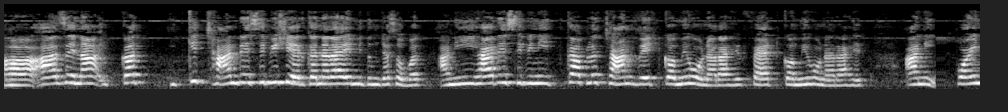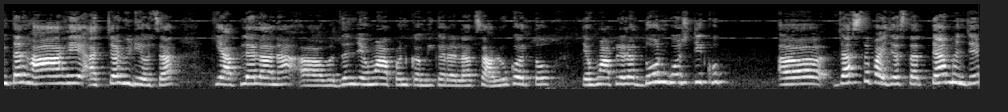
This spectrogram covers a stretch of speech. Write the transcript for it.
आज आहे ना इतका इतकी छान रेसिपी शेअर करणार आहे मी तुमच्यासोबत. आणि ह्या रेसिपीने इतकं आपलं छान वेट कमी होणार आहे फॅट कमी होणार आहेत. आणि पॉईंट तर हा आहे आजच्या व्हिडिओचा की आपल्याला ना वजन जेव्हा आपण कमी करायला चालू करतो तेव्हा आपल्याला दोन गोष्टी खूप जास्त पाहिजे असतात. त्या म्हणजे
